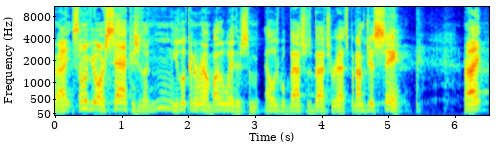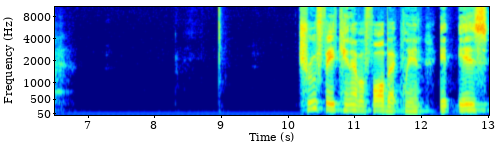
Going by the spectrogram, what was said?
all right? Some of you are sad because you're like, hmm, you're looking around. By the way, there's some eligible bachelors, bachelorettes, but I'm just saying, right? True faith can't have a fallback plan. It is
